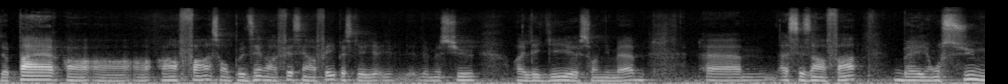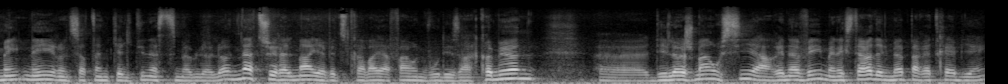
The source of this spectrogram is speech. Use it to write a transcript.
de, père en, enfant, si on peut dire en fils et en fille, parce que le monsieur a légué son immeuble à ses enfants. Bien, ils ont su maintenir une certaine qualité dans cet immeuble-là. Naturellement, il y avait du travail à faire au niveau des aires communes. Euh, des logements aussi à rénover, mais l'extérieur de l'immeuble paraît très bien.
